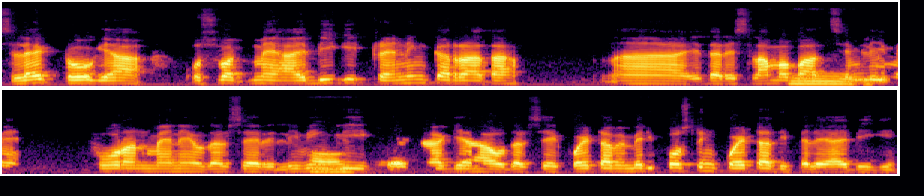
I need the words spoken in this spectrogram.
सिलेक्ट हो गया। उस वक्त मैं आईबी की ट्रेनिंग कर रहा था इधर इस्लामाबाद सिमली में। फ़ौरन मैंने उधर से रिलीविंग ली कोयटा गया उधर से कोयटा में मेरी पोस्टिंग कोयटा थी पहले आईबी की।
